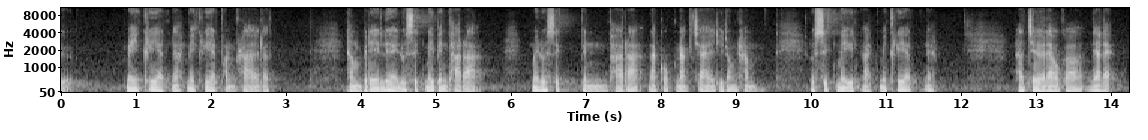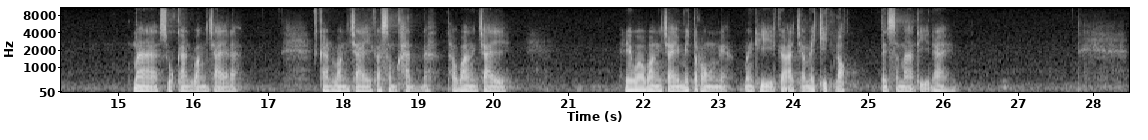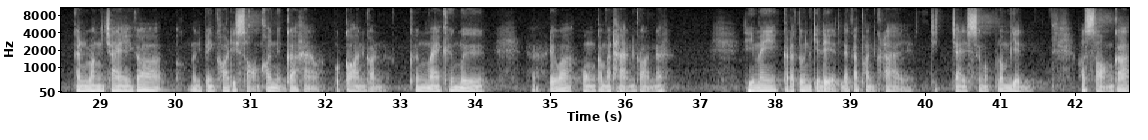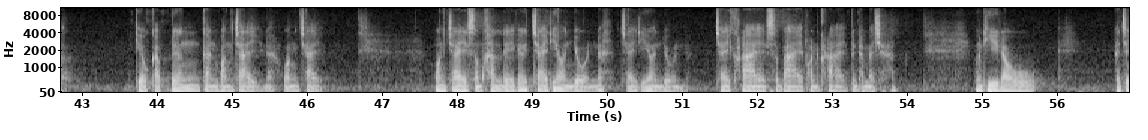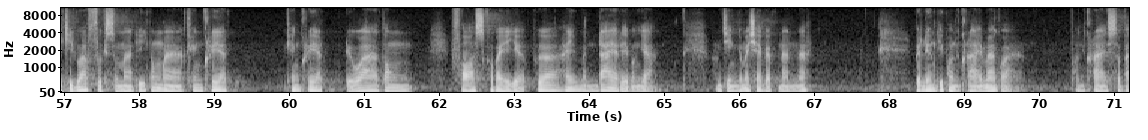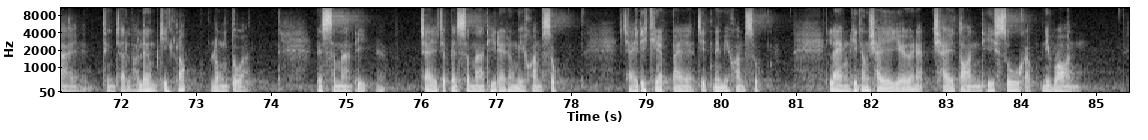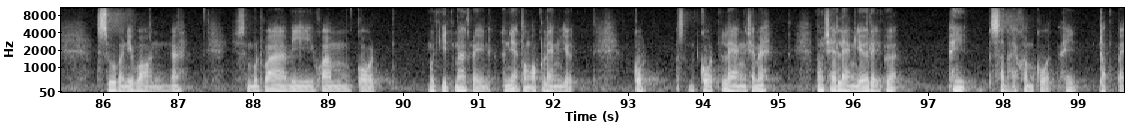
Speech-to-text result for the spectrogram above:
ไม่เครียดนะไม่เครียดผ่อนคลายแล้วทำไปได้เรื่อยรู้สึกไม่เป็นภาระ ไม่รู้สึกเป็นภาระหนักอกหนักใจที่ต้องทำ รู้สึกไม่อึดอัดไม่เครียดนะถ้าเจอแล้วก็เนี่ยแหละ มาสู่การวางใจละการวางใจก็สำคัญนะถ้าวางใจ เรียกว่าวางใจไม่ตรงเนี่ยบางทีก็อาจจะไม่คลิกล็อกเป็นสมาธิได้ การวางใจก็มันเป็นข้อที่ 2 ข้อหนึ่งก็หาอุปกรณ์ก่อน เครื่องไม้เครื่องมือ เรียกว่าองค์กรรมฐานก่อนนะ ที่ไม่กระตุ้นกิเลสและก็ผ่อนคลายจิตใจสงบร่มเย็น ข้อ2ก็เกี่ยวกับเรื่องการวางใจนะวางใจ วางใจสำคัญเลยก็ใจที่อ่อนโยนนะใจที่อ่อนโยน ใจคลายสบายผ่อนคลายเป็นธรรมชาติ บางทีเราอาจจะคิดว่าฝึกสมาธิต้องมาเคร่งเครียดเคร่งเครียด หรือว่าต้องฟอสเข้าไปเยอะเพื่อให้มันได้อะไรบางอย่าง ความจริงก็ไม่ใช่แบบนั้นนะ เป็นเรื่องที่ผ่อนคลายมากกว่า ผ่อนคลายสบายถึงจะเริ่มคลิกล็อกลงตัว เป็นสมาธินะใจจะเป็นสมาธิได้ต้องมีความสุข ใจที่เครียดไปจิตไม่มีความสุข แรงที่ต้องใช้เยอะๆเนะ่ยใช้ตอนที่สู้กับนิวรณ์สู้กับนิวรณ์นะสมมุติว่ามีความโกรธหงุดหงิดมากเลยนะอันเนี้ยต้องออกแรงเยอะโกรธสมมติโกรธแรงใช่ไหมต้องใช้แรงเยอะเลยเพื่อให้ สลายความโกรธให้ดับไป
